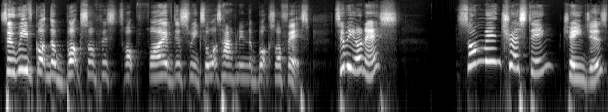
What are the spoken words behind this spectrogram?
So we've got the box office top five this week. So what's happening in the box office? To be honest, some interesting changes.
